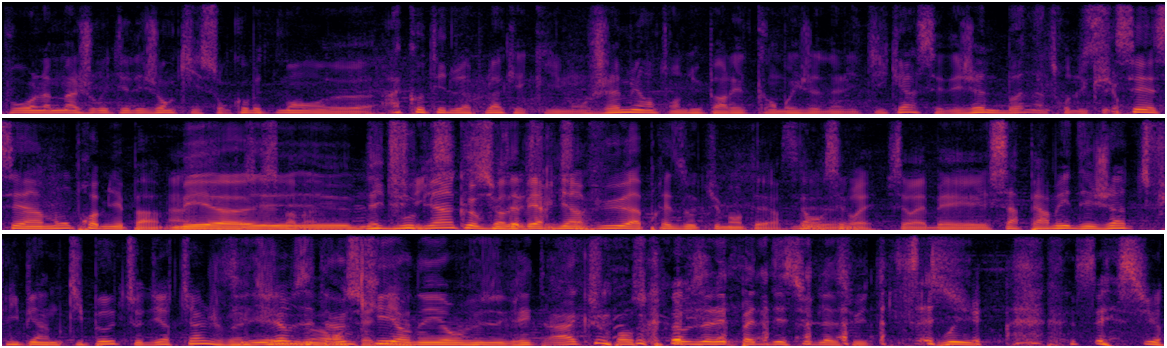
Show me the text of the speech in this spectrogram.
pour la majorité des gens qui sont complètement euh, à côté de la plaque et qui n'ont jamais entendu parler de Cambridge Analytica, c'est déjà une bonne introduction. C'est un bon premier pas. Ah, mais euh, dites-vous bien que vous sur avez Netflix, rien hein. vu après ce documentaire. Non, c'est vrai, c'est vrai. Mais ça permet déjà de flipper un petit peu, de se dire tiens, je vais Si aller déjà vous me êtes inquiet en ayant vu The Great Hack, je pense que vous n'allez pas être déçu de la suite. C'est Oui. sûr, c'est sûr.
